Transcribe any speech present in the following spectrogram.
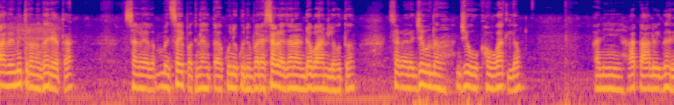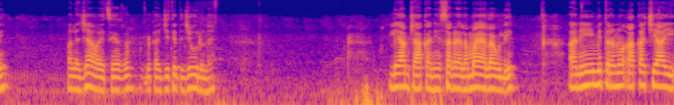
आलोय मित्रांनो घरी आता. सगळ्याला म्हणजे स्वयंपाक नेलता कुणी कुणी बऱ्याच सगळ्या जणांनी डबा आणलं होतं. सगळ्याला जेवण जेव खाऊ घातलं. आणि आता आलोय घरी. मला जेवायचं आहे अजून. मी काय जिथे ते जेवलो नाही. लय आमच्या आकाने सगळ्याला माया लावली. आणि मित्रांनो आकाची आई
